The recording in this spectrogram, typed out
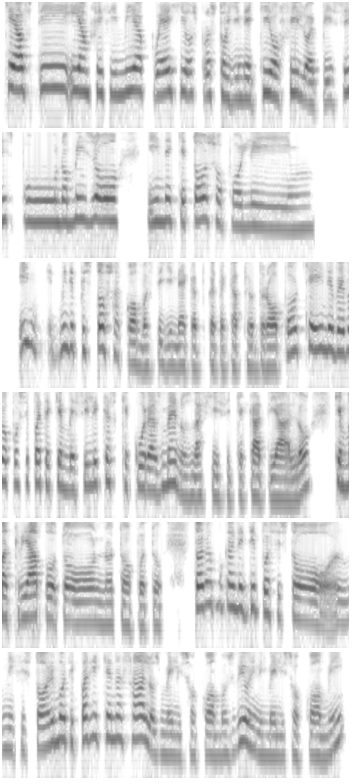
και αυτή η αμφιθυμία που έχει ως προς το γυναικείο φύλλο επίσης, που νομίζω είναι και τόσο πολύ... Είναι, είναι πιστός ακόμα στη γυναίκα του κατά κάποιο τρόπο και είναι βέβαια, όπως είπατε, και μεσήλικας και κουρασμένος να αρχίσει και κάτι άλλο και μακριά από τον τόπο του. Τώρα μου κάνει εντύπωση στο μυθιστόρημα ότι υπάρχει και ένας άλλος μελισσοκόμος. Δύο είναι οι μελισσοκόμοι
